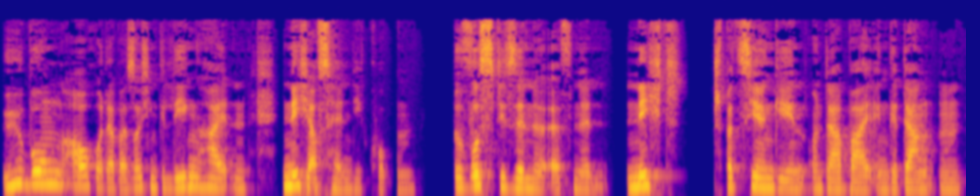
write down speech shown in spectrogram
Übungen auch oder bei solchen Gelegenheiten nicht aufs Handy gucken, bewusst die Sinne öffnen, nicht spazieren gehen und dabei in Gedanken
